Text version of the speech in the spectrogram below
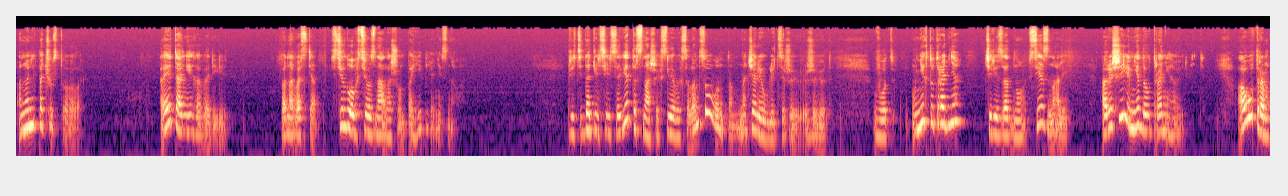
Оно не почувствовало. А это они говорили по новостям. Село все знало, что он погиб, я не знала. Председатель сельсовета с наших, с левых Солонцов, он там в начале улицы жи- живет. Вот. У них тут родня через одно, все знали. А решили мне до утра не говорить. А утром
